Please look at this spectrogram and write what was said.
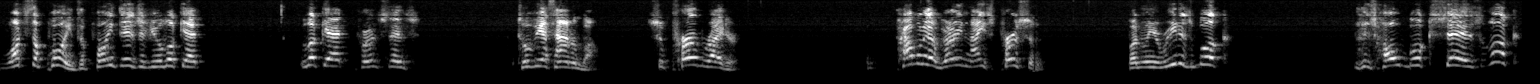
what's the point? The point is, if you look at look at, for instance, Tuvia Tenenbom, superb writer, probably a very nice person, but when you read his book, his whole book says, "Look,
